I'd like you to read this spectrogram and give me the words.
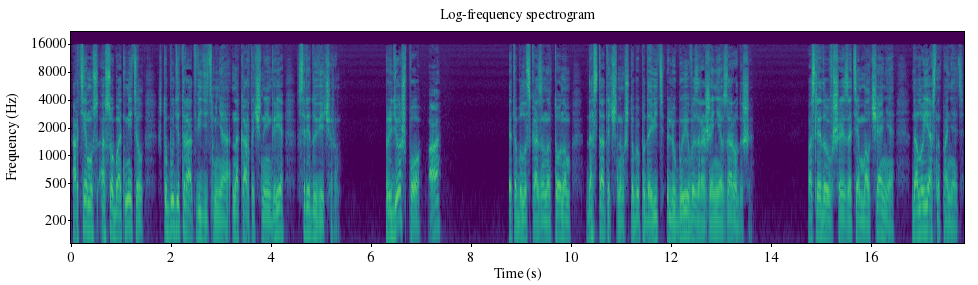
Артемус особо отметил, что будет рад видеть меня на карточной игре в среду вечером. «Придешь, По, а?» Это было сказано тоном, достаточным, чтобы подавить любые возражения в зародыше. Последовавшее затем молчание дало ясно понять,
